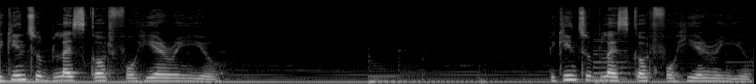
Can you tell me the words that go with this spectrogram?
Begin to bless God for hearing you. Begin to bless God for hearing you.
